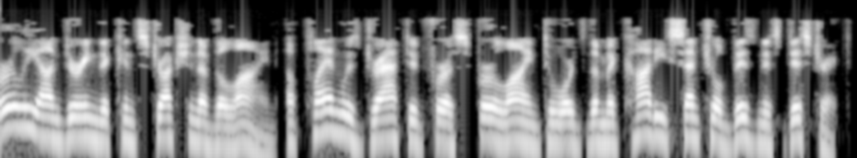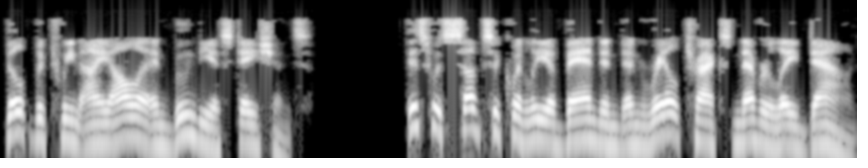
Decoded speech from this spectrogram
Early on during the construction of the line, a plan was drafted for a spur line towards the Makati Central Business District, built between Ayala and Buendia stations. This was subsequently abandoned and rail tracks never laid down.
